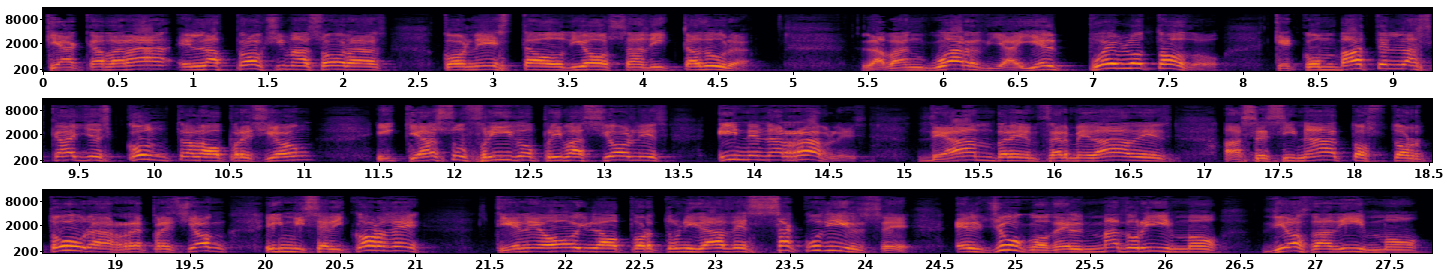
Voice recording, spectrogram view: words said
que acabará en las próximas horas con esta odiosa dictadura. La vanguardia y el pueblo todo que combate en las calles contra la opresión y que ha sufrido privaciones inenarrables de hambre, enfermedades, asesinatos, tortura, represión y misericordia, tiene hoy la oportunidad de sacudirse el yugo del madurismo, diosdadismo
